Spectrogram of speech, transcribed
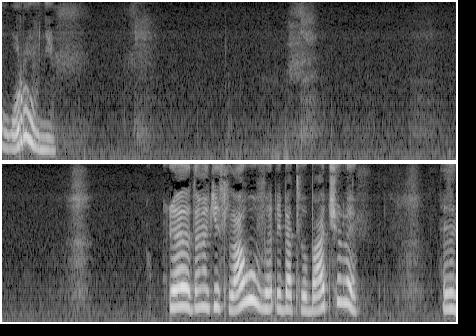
уровні. Там якісь лагу, ви- ребят, ви бачили? Е,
